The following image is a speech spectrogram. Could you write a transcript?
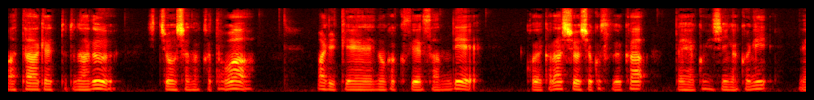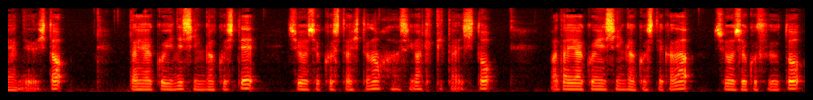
まあ、ターゲットとなる視聴者の方は、まあ、理系の学生さんで、これから就職するか大学院進学に悩んでいる人、大学院に進学して就職した人の話が聞きたい人、まあ、大学院進学してから就職すると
